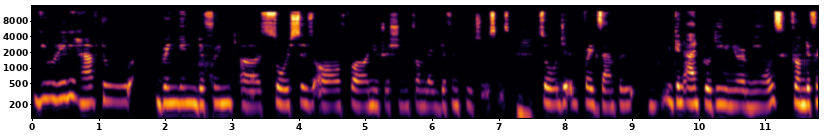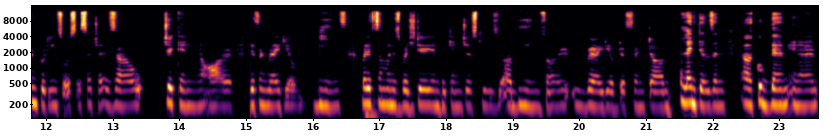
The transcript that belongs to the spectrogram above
you really have to bring in different uh, sources of uh, nutrition from like different food sources. Mm. So, j- for example, you can add protein in your meals from different protein sources, such as uh, chicken or different variety of beans. But if hmm. someone is vegetarian, they can just use uh, beans or variety of different um, lentils and uh, cook them in a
